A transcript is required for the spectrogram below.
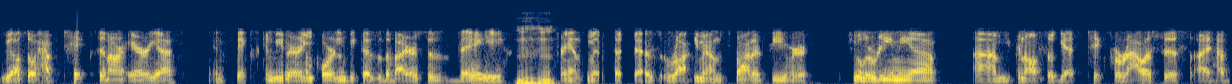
We also have ticks in our area, and ticks can be very important because of the viruses they Mm-hmm. transmit, such as Rocky Mountain spotted fever, tularemia. Um, you can also get tick paralysis. I have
